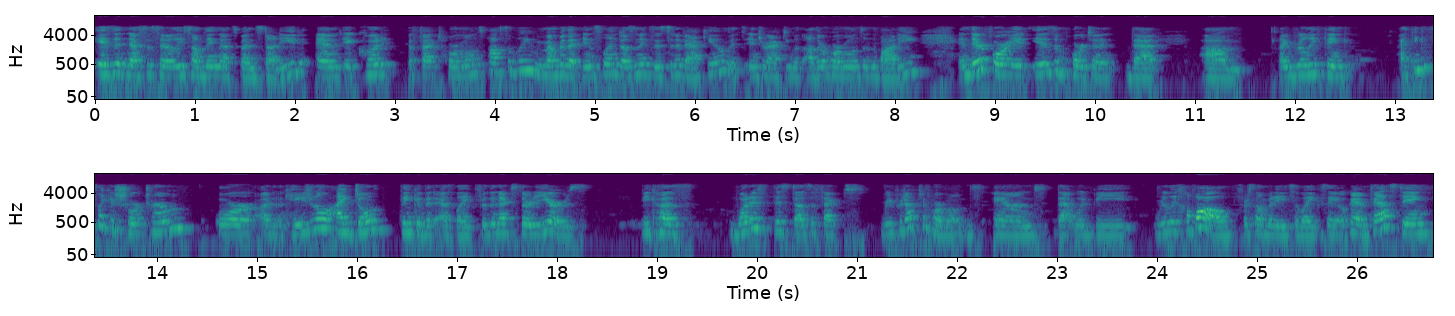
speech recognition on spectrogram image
isn't necessarily something that's been studied and it could affect hormones possibly. Remember that insulin doesn't exist in a vacuum. It's interacting with other hormones in the body. And therefore it is important that um, I really think I think it's like a short term or an occasional. I don't think of it as like for the next 30 years because what if this does affect reproductive hormones and that would be really chaval for somebody to like say okay I'm fasting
